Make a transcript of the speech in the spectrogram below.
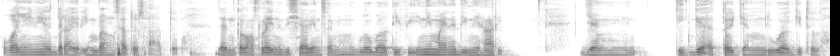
Pokoknya ini berakhir imbang satu-satu. Dan kalau nggak salah ini disiarin sama Global TV. Ini mainnya dini hari. Jam 3 atau jam 2 gitu lah.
